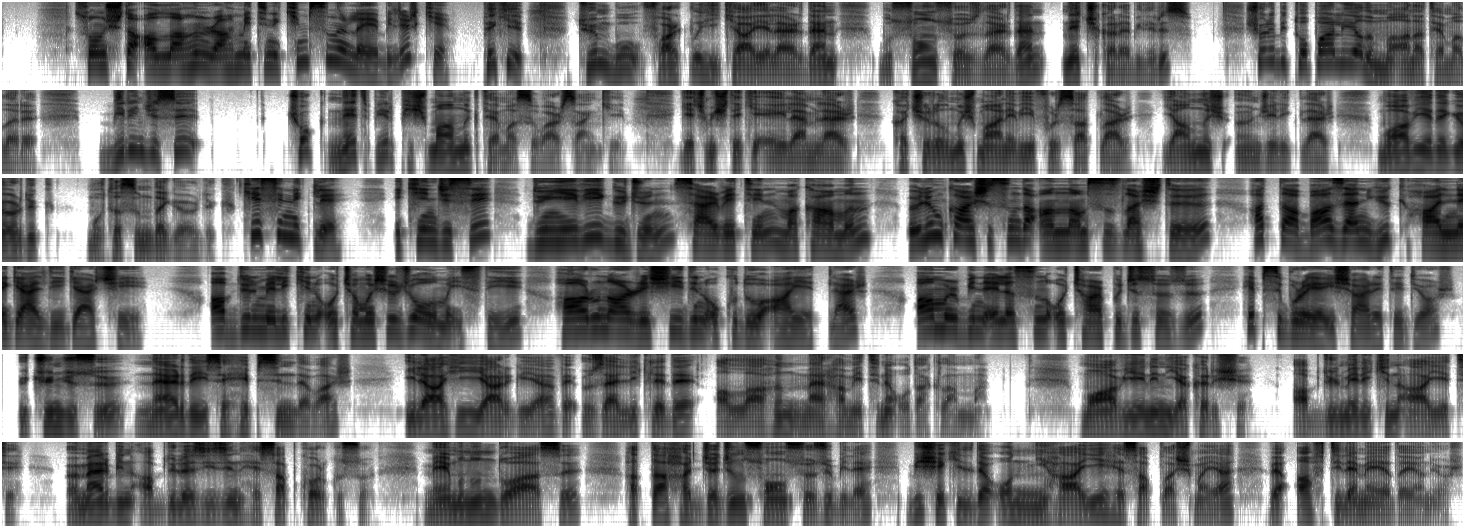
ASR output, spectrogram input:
Sonuçta Allah'ın rahmetini kim sınırlayabilir ki? Peki tüm bu farklı hikayelerden, bu son sözlerden ne çıkarabiliriz? Şöyle bir toparlayalım mı ana temaları? Birincisi çok net bir pişmanlık teması var sanki. Geçmişteki eylemler, kaçırılmış manevi fırsatlar, yanlış öncelikler, Muaviye'de gördük, Muhtasım'da gördük. Kesinlikle. İkincisi, dünyevi gücün, servetin, makamın ölüm karşısında anlamsızlaştığı, hatta bazen yük haline geldiği gerçeği. Abdülmelik'in o çamaşırcı olma isteği, Harun ar-Reşid'in okuduğu ayetler, Amr bin Elas'ın o çarpıcı sözü, hepsi buraya işaret ediyor. Üçüncüsü, neredeyse hepsinde var, ilahi yargıya ve özellikle de Allah'ın merhametine odaklanma. Muaviye'nin yakarışı, Abdülmelik'in ayeti, Ömer bin Abdülaziz'in hesap korkusu, Memun'un duası, hatta Haccac'ın son sözü bile bir şekilde o nihai hesaplaşmaya ve af dilemeye dayanıyor.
